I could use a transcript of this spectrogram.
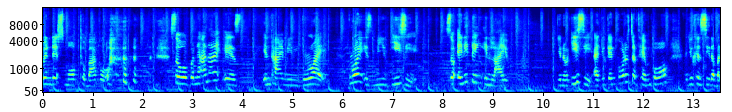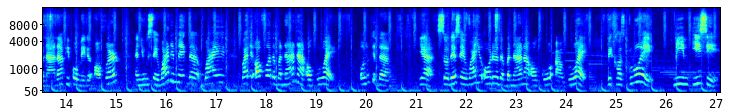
when they smoke tobacco So banana is in Thai mean groy. Groy is mean easy. So anything in life, you know, easy. And you can go to the temple, and you can see the banana, people make an offer, and you say, why they make the why why they offer the banana or groy? Oh look at them. yeah. So they say why you order the banana or groy? Uh, because groy mean easy.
